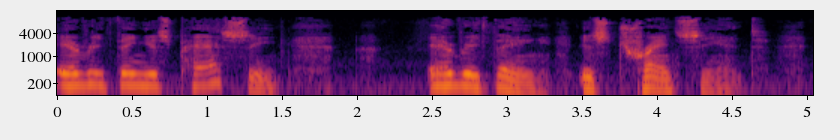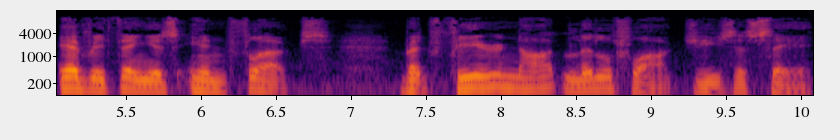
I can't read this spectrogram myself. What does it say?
everything is passing. Everything is transient. Everything is in flux. But fear not little flock, Jesus said.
